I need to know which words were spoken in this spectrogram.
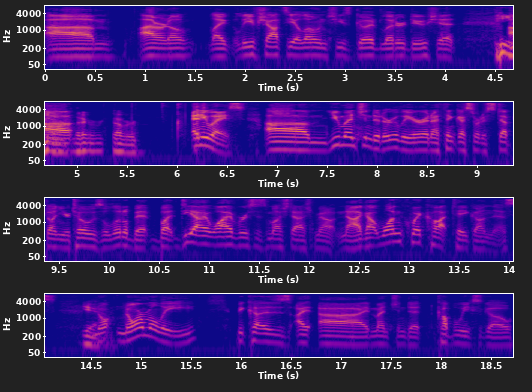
Um, I don't know. Like, leave Shotzi alone. She's good. Let her do shit. yeah, Uh, let her recover. Anyways, um, you mentioned it earlier, and I think I sort of stepped on your toes a little bit, but DIY versus Mustache Mountain. Now, I got one quick hot take on this. Yeah. Nor- normally, because I uh, I mentioned it a couple weeks ago,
